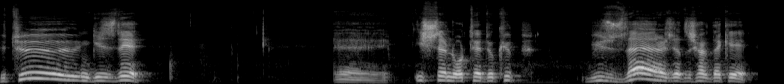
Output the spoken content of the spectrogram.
bütün gizli e, işlerini ortaya döküp yüzlerce dışarıdaki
